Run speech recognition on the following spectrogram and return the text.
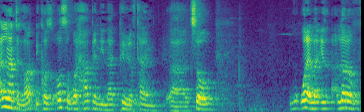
I learned a lot because also what happened in that period of time. Uh, so what I learned is a lot of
